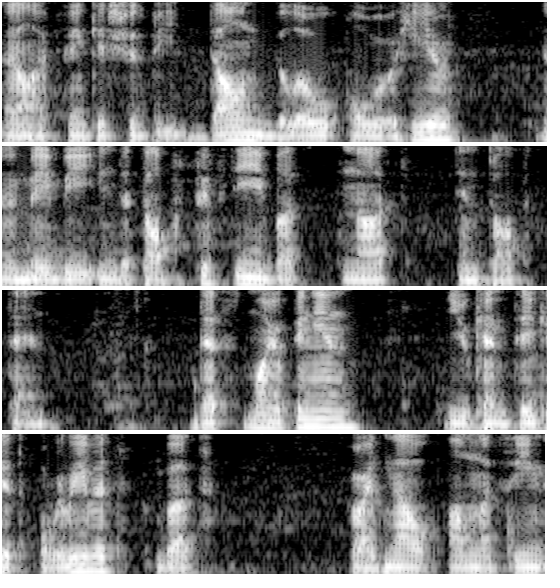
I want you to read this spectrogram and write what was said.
Uh, I think it should be down below over here, uh, maybe in the top 50, but not in top 10. That's my opinion. You can take it or leave it, but right now I'm not seeing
